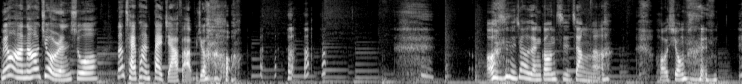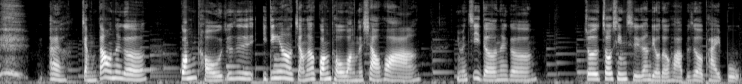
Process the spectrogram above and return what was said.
没有啊？然后就有人说。那裁判戴假发比较好，哦，是叫人工智障吗？好凶狠！哎呀，讲到那个光头，就是一定要讲到光头王的笑话啊！你们记得那个，就是周星驰跟刘德华不是有拍一部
